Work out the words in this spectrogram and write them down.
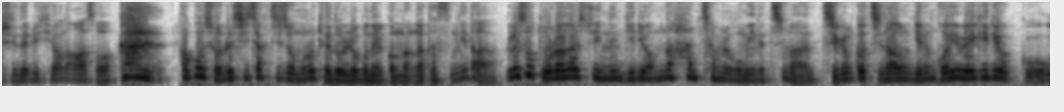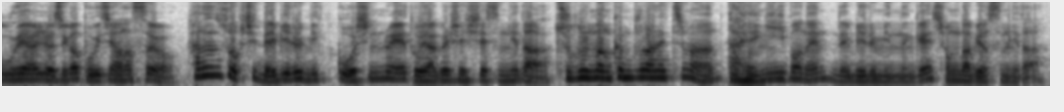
아저씨들이 튀어나와서 갈 하고 저를 시작 지점으로 되돌려 보낼 것만 같았습니다. 그래서 돌아갈 수 있는 길이 없나 한참을 고민했지만 지금껏 지나온 길은 거의 외길이었고 우회할 여지가 보이지 않았어요. 하는 수 없이 내비를 믿고 신뢰의 도약을 실시했습니다. 죽을 만큼 불안했지만 다행히 이번엔 내비를 믿는 게 정답이었습니다.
